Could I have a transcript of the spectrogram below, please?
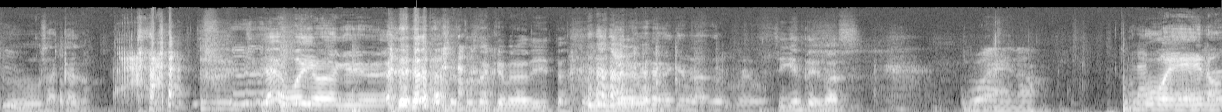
Tú sácalo. ya me voy ahora que. Échate una quebradita con un huevo. Quebrando el huevo. Siguiente, vas. Bueno, Bueno.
